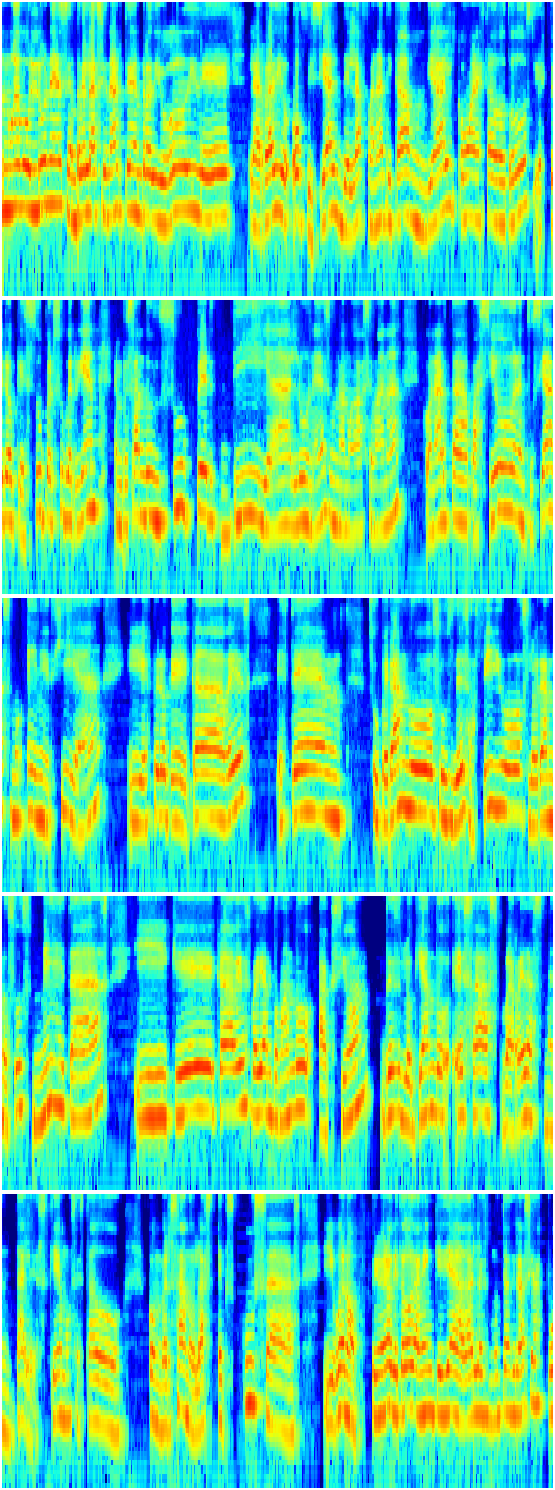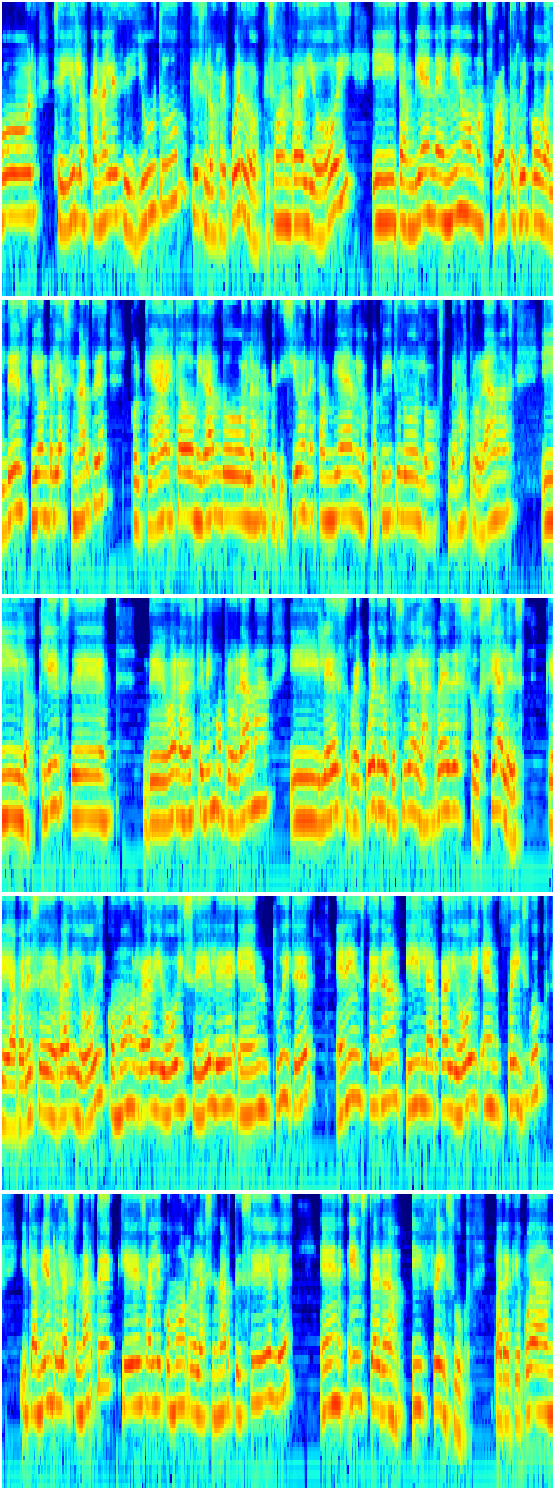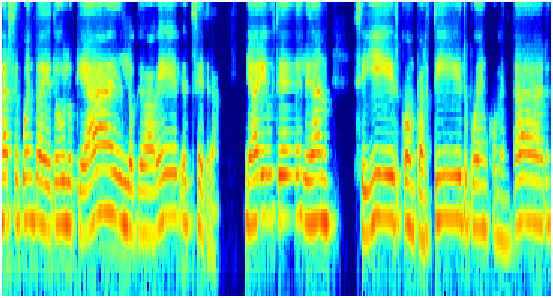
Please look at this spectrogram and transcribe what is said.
nuevo lunes en Relacionarte en Radio Hoy de la radio oficial de la Fanaticada Mundial. ¿Cómo han estado todos? Espero que súper, súper bien. Empezando un súper día lunes, una nueva semana con harta pasión, entusiasmo, energía. Y espero que cada vez estén superando sus desafíos, logrando sus metas y que cada vez vayan tomando acción, desbloqueando esas barreras mentales que hemos estado conversando, las excusas. Y bueno, primero que todo también quería darles muchas gracias por seguir los canales de YouTube, que se los recuerdo, que son Radio Hoy y también el mío, Montserrat Rico Valdés, guion Relacionarte, porque han estado mirando las repeticiones también, los capítulos, los demás programas y los clips de, de, bueno, de este mismo programa. Y les recuerdo que sigan las redes sociales, que aparece Radio Hoy como Radio Hoy CL en Twitter en Instagram y la radio hoy en Facebook y también relacionarte que sale como relacionarte CL en Instagram y Facebook para que puedan darse cuenta de todo lo que hay, lo que va a haber, etc. Y ahí ustedes le dan seguir, compartir, pueden comentar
